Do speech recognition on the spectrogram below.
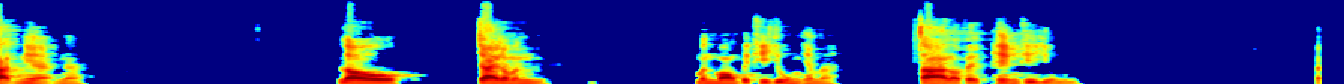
กัดเนี่ยนะเราใจเรามันมันมองไปที่ยุงใช่ไหม ตาเราไปเพ่งที่ยุง ไป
